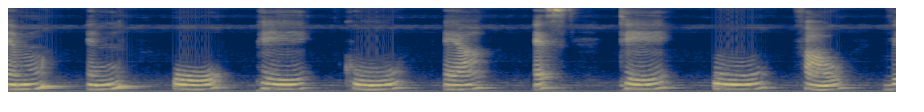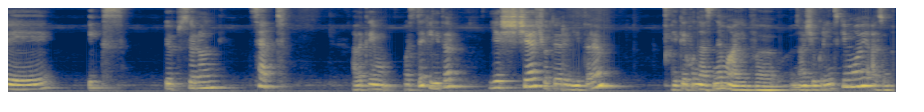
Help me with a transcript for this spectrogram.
M, N, O, P, Q, R, S, T, U, V, W, X, Y, Z. Але крім ось цих літер, є ще чотири літери, яких у нас немає в нашій українській мові. Also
